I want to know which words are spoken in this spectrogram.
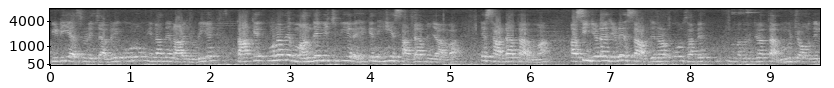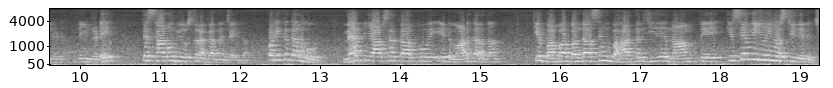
ਪੀੜ੍ਹੀ ਇਸ ਵੇਲੇ ਚੱਲ ਰਹੀ, ਉਹਨੂੰ ਇਹਨਾਂ ਦੇ ਨਾਲ ਜੁੜੀਏ ਤਾਂ ਕਿ ਉਹਨਾਂ ਦੇ ਮਨ ਦੇ ਵਿੱਚ ਵੀ ਇਹ ਰਹੇ ਕਿ ਨਹੀਂ, ਇਹ ਸਾਡਾ ਪੰਜਾਬ ਆ, ਇਹ ਸਾਡਾ ਧਰਮ ਆ। ਅਸੀਂ ਜਿਹੜਾ, ਜਿਹੜੇ ਹਿਸਾਬ ਦੇ ਨਾਲ ਉਹ ਸਾਡੇ ਮਤਲਬ ਜਿਹੜਾ ਧਰਮ ਬਚਾਉਣ ਦੇ ਲੜ- ਲਈ ਲੜੇ ਤੇ ਸਾਨੂੰ ਵੀ ਉਸ ਤਰ੍ਹਾਂ ਕਰਨਾ ਚਾਹੀਦਾ। ਪਰ ਇੱਕ ਗੱਲ ਹੋਰ ਮੈਂ ਪੰਜਾਬ ਸਰਕਾਰ ਤੋਂ ਇਹ ਡਿਮਾਂਡ ਕਰਦਾ ਕਿ ਬਾਬਾ ਬੰਦਾ ਸਿੰਘ ਬਹਾਦਰ ਜੀ ਦੇ ਨਾਮ ਤੇ ਕਿਸੇ ਵੀ ਯੂਨੀਵਰਸਿਟੀ ਦੇ ਵਿੱਚ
